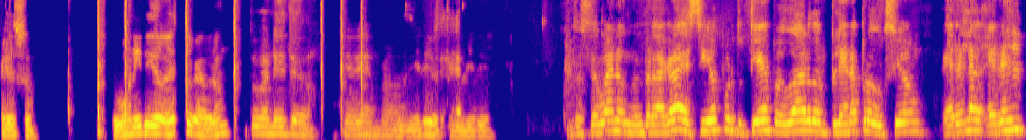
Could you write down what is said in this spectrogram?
eso. Estuvo nítido esto, cabrón. Estuvo nítido. Qué bien, bro. Estuvo nítido, estuvo nítido. Entonces, bueno, en verdad agradecidos por tu tiempo, Eduardo, en plena producción. Eres, la, eres, el,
